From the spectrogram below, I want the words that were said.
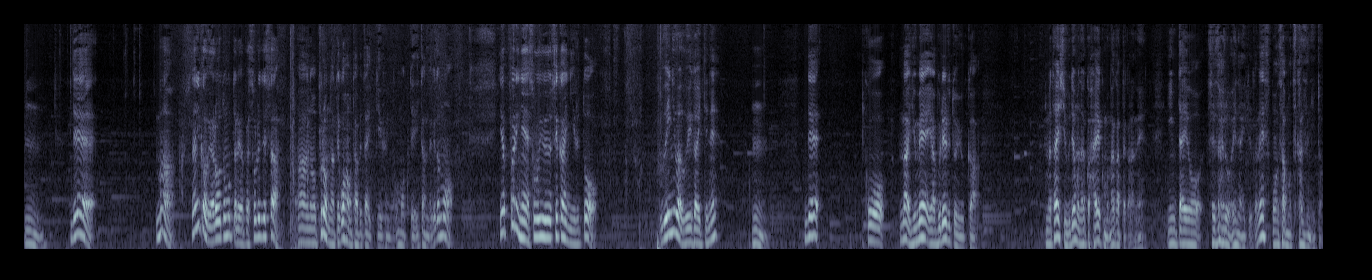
うん。で、まあ、何かをやろうと思ったら、やっぱりそれでさ、あの、プロになってご飯を食べたいっていうふうに思っていたんだけども、やっぱりね、そういう世界にいると、上には上がいてね、うん。で、こう、まあ夢破れるというか、まあ大して腕もなく早くもなかったからね、引退をせざるを得ないというかね、スポンサーもつかずにと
